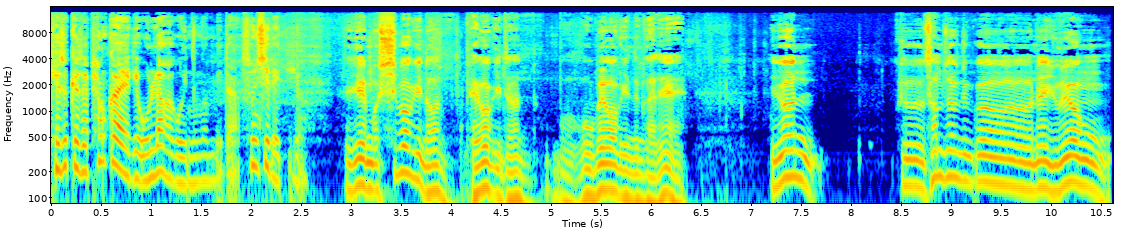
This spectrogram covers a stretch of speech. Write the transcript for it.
계속해서 평가액이 올라가고 있는 겁니다. 손실액이요. 이게 뭐 10억이든 100억이든 뭐 500억이든 간에 이건 그 삼성증권의 유형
